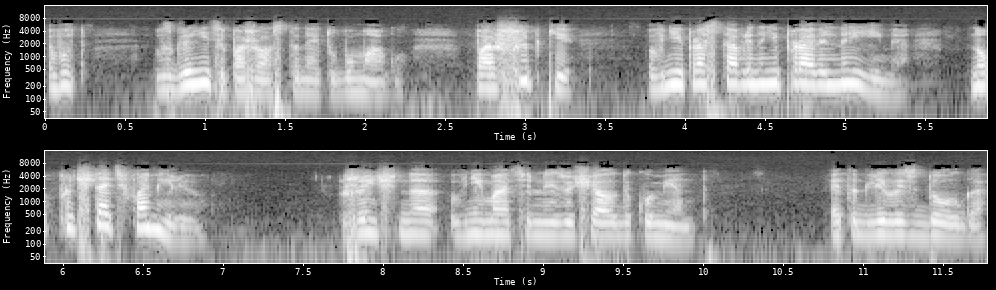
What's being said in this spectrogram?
«Вот, взгляните, пожалуйста, на эту бумагу. По ошибке в ней проставлено неправильное имя, но прочитайте фамилию». Женщина внимательно изучала документ. Это длилось долго.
